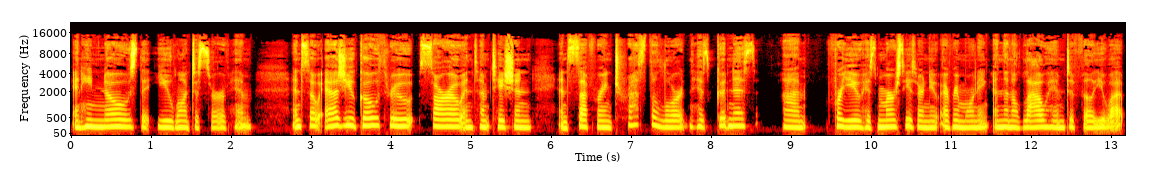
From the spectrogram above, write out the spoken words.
and he knows that you want to serve him. And so as you go through sorrow and temptation and suffering, trust the Lord, and his goodness um, for you. His mercies are new every morning and then allow him to fill you up.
